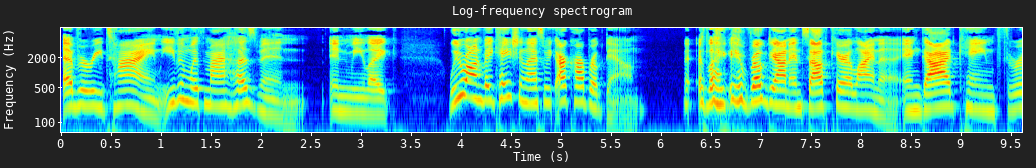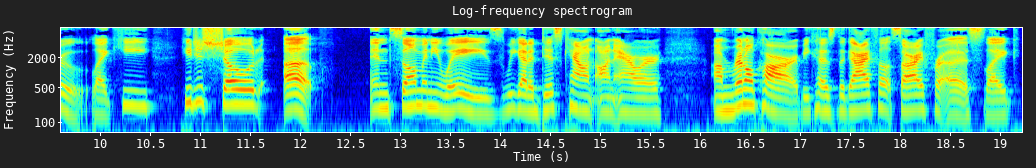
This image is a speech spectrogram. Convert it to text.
every time. Even with my husband and me, like we were on vacation last week, our car broke down. Like it broke down in South Carolina and God came through. Like he he just showed up in so many ways. We got a discount on our um, rental car because the guy felt sorry for us. Like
